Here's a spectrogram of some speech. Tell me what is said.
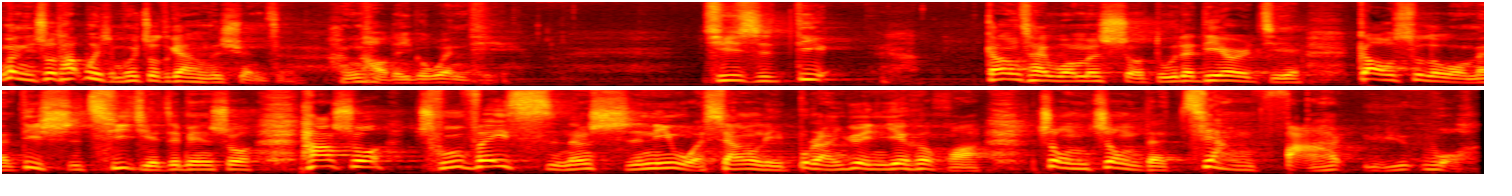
那你说他为什么会做这样的选择？很好的一个问题。其实第刚才我们所读的第二节告诉了我们，第十七节这边说，他说：“除非死能使你我相离，不然愿耶和华重重的降罚于我。”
